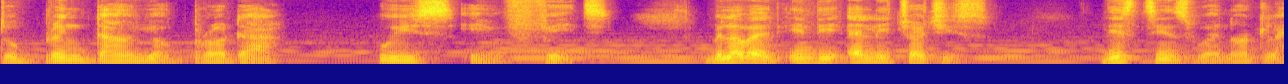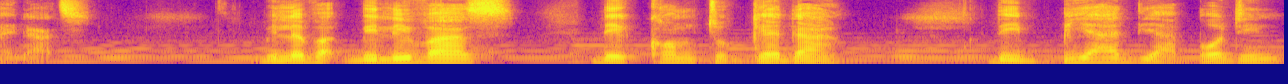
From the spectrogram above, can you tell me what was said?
to bring down your brother who is in faith. Beloved, in the early churches, these things were not like that. Believer, believers, they come together, they bear their burden,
